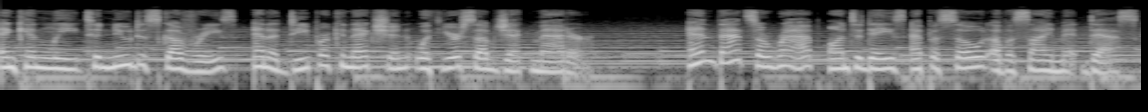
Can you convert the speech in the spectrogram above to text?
and can lead to new discoveries and a deeper connection with your subject matter. And that's a wrap on today's episode of Assignment Desk.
